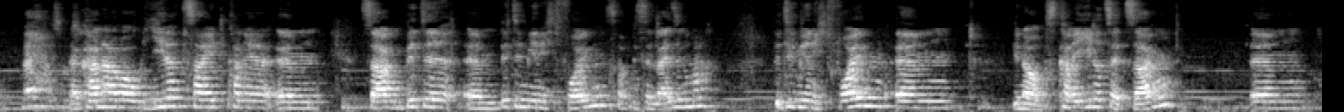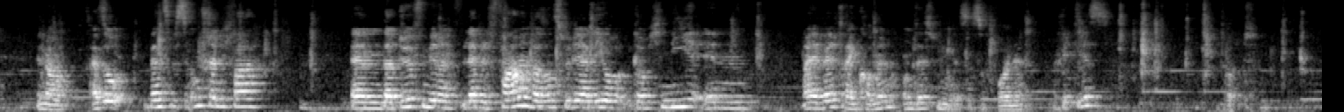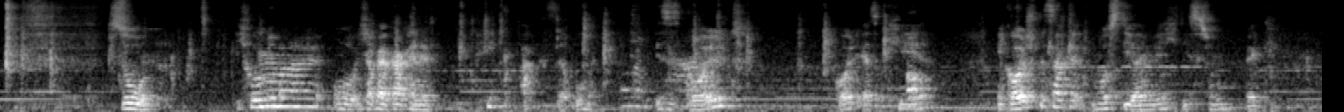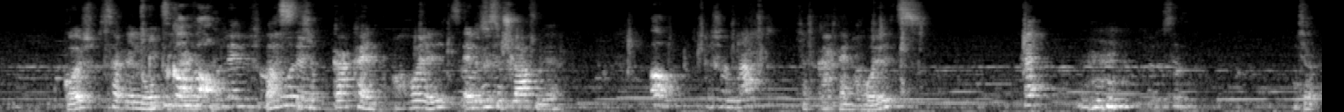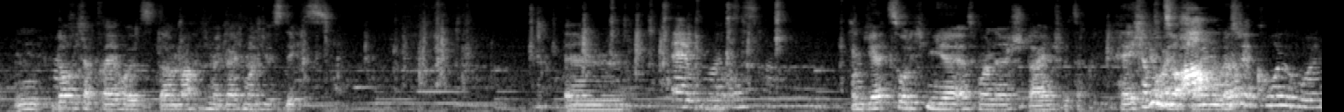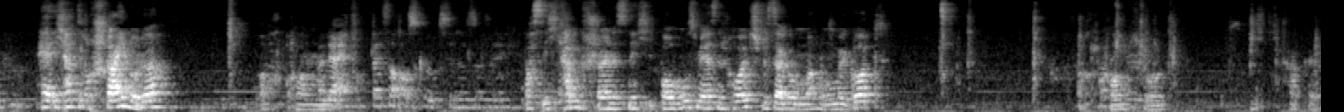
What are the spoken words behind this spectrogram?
da kann er aber auch jederzeit kann er ähm, sagen, bitte, ähm, bitte mir nicht folgen. Das war ein bisschen leise gemacht. Bitte mir nicht folgen. Ähm, genau, das kann er jederzeit sagen. Ähm, genau. Also, wenn es ein bisschen umständlich war, ähm, da dürfen wir dann Level farmen, weil sonst würde ja Leo, glaube ich, nie in meine Welt reinkommen. Und deswegen ist es so, Freunde. Versteht ihr es? Gut. So. Ich hole mir mal. Oh, ich habe ja gar keine Pickaxe. Oh mein. Ist es Gold? Gold erst okay. Die Goldspitzhacke, wo ist die eigentlich? Die ist schon weg. Goldspitzhacke lohnt Ich sich eigentlich. auch Level Was? Ich habe gar kein Holz. Ey, wir müssen schlafen, gell? Oh, ist schon Nacht. Ich habe gar kein Holz. Hä? Ich hab. Doch, ich habe drei Holz. Dann mache ich mir gleich mal hier Sticks. Ähm, Ähm, und jetzt hole ich mir erstmal eine Steinspitzhacke. Hey, ich Ich habe bin doch so arm Stein, mir Kohle holen. Hä, ich hatte doch Stein, oder? Ach komm. Weil er einfach besser ausgerüstet ist als ich. Was, ich kann Stein ist nicht. Ich muss mir erst eine Holzspitzhacke machen. Oh mein Gott. Ach komm schon. Das ist richtig kacke.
